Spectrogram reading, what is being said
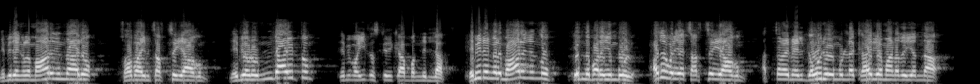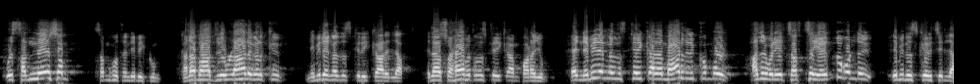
നിബിരങ്ങൾ മാറി നിന്നാലോ സ്വാഭാവികം ചർച്ചയാകും. നബി അവിടെ ഉണ്ടായിട്ടും നബി മൈതസ്കരിക്കാൻ വന്നില്ല. നബിരങ്ങൾ മാറി നിന്നു എന്ന് പറയുമ്പോൾ അത് വലിയ ചർച്ചയാകും. അത്രമേൽ ഗൗരവമുള്ള കാര്യമാണത് എന്ന ഒരു സന്ദേശം സമൂഹത്തിന് ലഭിക്കും. കടബാധിലുള്ള ആളുകൾക്ക് നിബിരങ്ങൾ നിസ്കരിക്കാറില്ല. എല്ലാ സ്വഹാബത്ത് നിസ്കരിക്കാൻ പറയും. നിബിരങ്ങൾ നിസ്കരിക്കാതെ മാറി നിൽക്കുമ്പോൾ അത് വലിയ ചർച്ച എന്തുകൊണ്ട് നബി നിസ്കരിച്ചില്ല?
